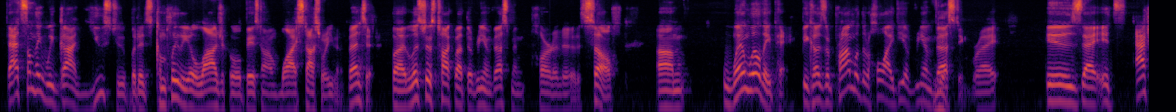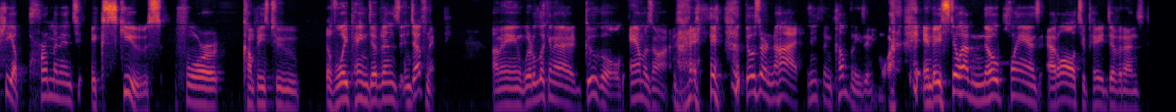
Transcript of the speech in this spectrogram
that's something we've gotten used to, but it's completely illogical based on why stocks were even invented. But let's just talk about the reinvestment part of it itself. Um, when will they pay? Because the problem with the whole idea of reinvesting, yeah. right, is that it's actually a permanent excuse for companies to avoid paying dividends indefinitely. I mean, we're looking at Google, Amazon, right? Those are not infant companies anymore. And they still have no plans at all to pay dividends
